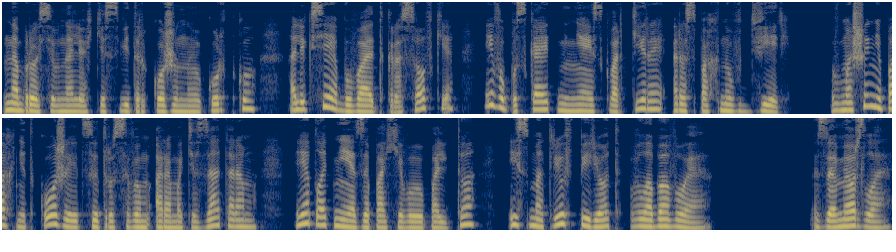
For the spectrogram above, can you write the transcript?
Набросив на легкий свитер кожаную куртку, Алексей обувает кроссовки и выпускает меня из квартиры, распахнув дверь. В машине пахнет кожей и цитрусовым ароматизатором, я плотнее запахиваю пальто и смотрю вперед в лобовое. «Замерзла?»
